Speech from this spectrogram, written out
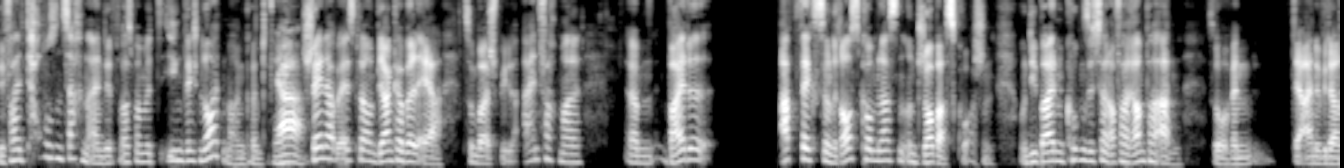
mir fallen tausend Sachen ein, was man mit irgendwelchen Leuten machen könnte. Ja. Shayna Baszler und Bianca Belair zum Beispiel. Einfach mal ähm, beide abwechselnd rauskommen lassen und Jobber squashen. Und die beiden gucken sich dann auf der Rampe an. So, wenn der eine wieder,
